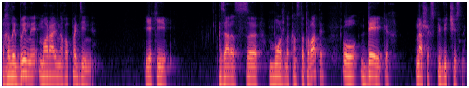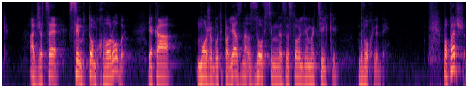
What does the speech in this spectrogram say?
глибини морального падіння, які зараз е, можна констатувати у деяких наших співвітчизників. Адже це симптом хвороби, яка може бути пов'язана зовсім не з висловлюваннями тільки двох людей. По-перше,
